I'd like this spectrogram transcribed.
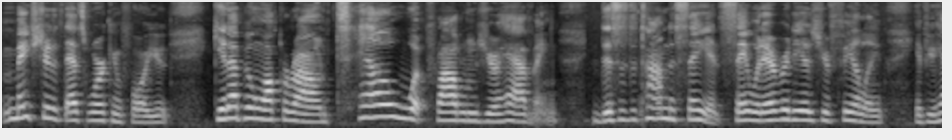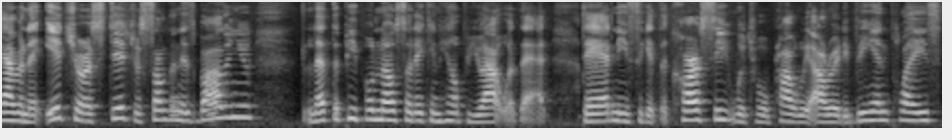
make sure that that's working for you. Get up and walk around. Tell what problems you're having. This is the time to say it. Say whatever it is you're feeling. If you're having an itch or a stitch or something that's bothering you, let the people know so they can help you out with that. Dad needs to get the car seat, which will probably already be in place,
